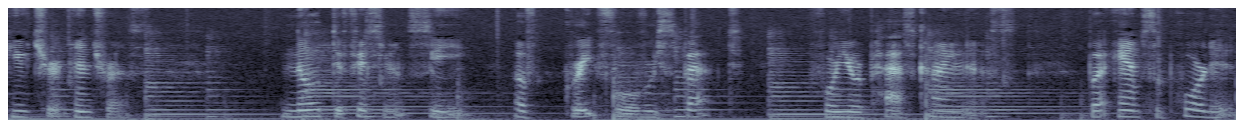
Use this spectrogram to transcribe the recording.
future interests, no deficiency of grateful respect for your past kindness, but am supported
